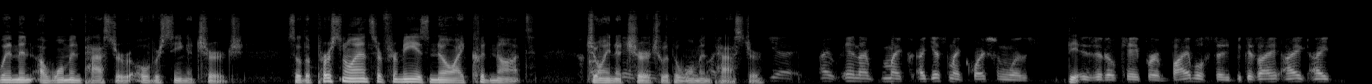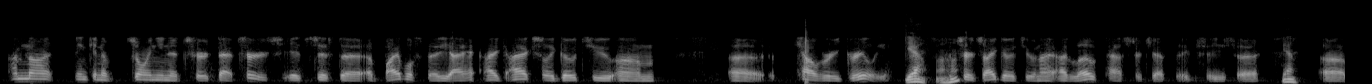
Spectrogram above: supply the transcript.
women a woman pastor overseeing a church. So the personal answer for me is no, I could not join a church with a woman pastor. Yeah, I, and I, my I guess my question was, is it okay for a Bible study? Because I, I, I I'm not thinking of joining a church that church. It's just a, a Bible study. I, I I actually go to um uh Calvary Greeley. Yeah, uh-huh. church I go to, and I, I love Pastor Jeff Biggs. He's uh, yeah uh,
